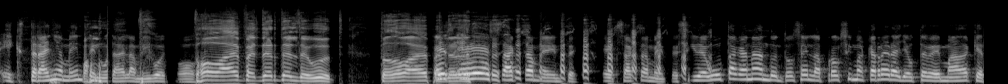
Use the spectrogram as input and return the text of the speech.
extrañamente no está el amigo de todos. Todo va a depender del debut. Todo va a depender. Exactamente, exactamente. Si debuta ganando, entonces en la próxima carrera ya usted ve más que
